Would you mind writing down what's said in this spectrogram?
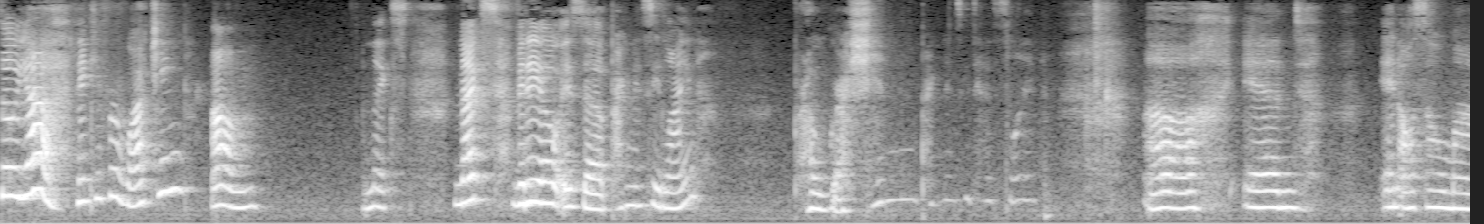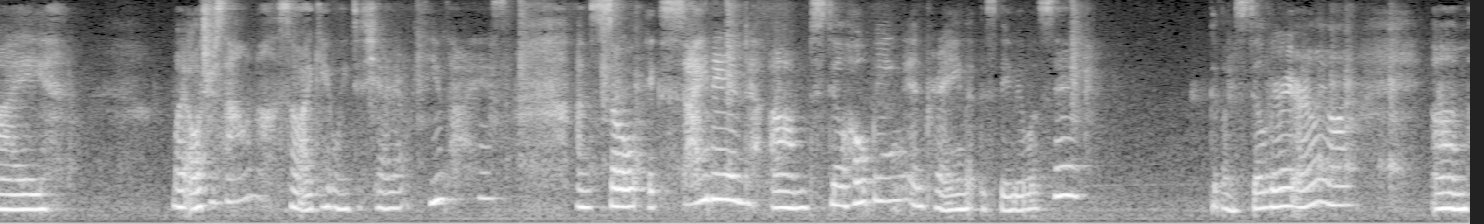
so yeah, thank you for watching. Um, next, next video is a pregnancy line progression. Uh, and and also my my ultrasound. So I can't wait to share that with you guys. I'm so excited. I'm still hoping and praying that this baby will stay because I'm still very early on. Um,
